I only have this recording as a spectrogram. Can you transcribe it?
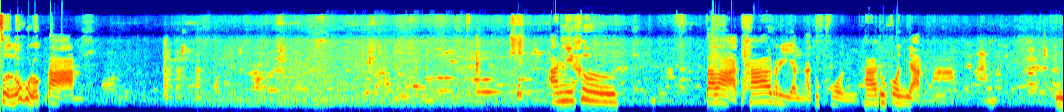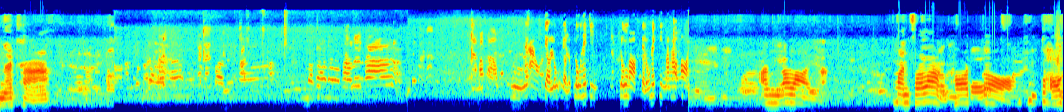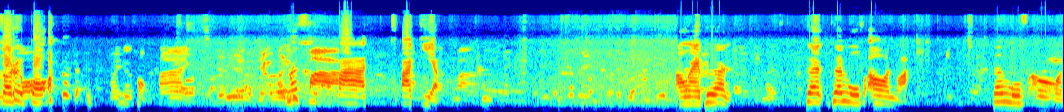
ส่วนลูกหูลูกตา อันนี้คือ ตลาดท่าเรียนนะทุกคน ถ้าทุกคนอยากมา นะคะ อันนี้อะไรอะ มันฝรั่งทอดกรอบอ๋อกระหรือโปะมันคือของใต้ไม่คือปลาปลาเกียบปลาเอาไงเพื่อน เพื่อนเพื่อน move on ว่ะเพื่อน move on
